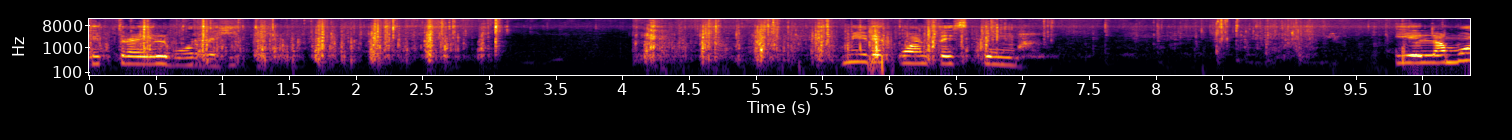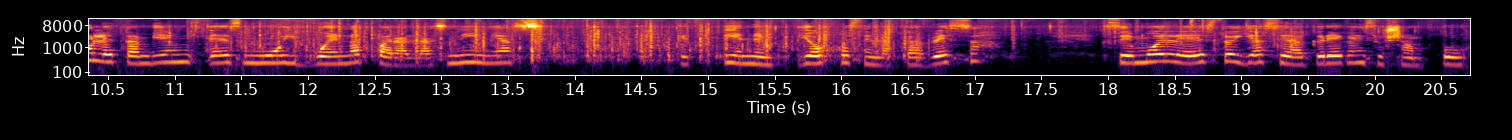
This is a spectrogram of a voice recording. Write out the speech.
que trae el borreguito. Mire cuánta espuma. Y el amole también es muy bueno para las niñas que tienen piojos en la cabeza. Se muele esto y ya se agrega en su shampoo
